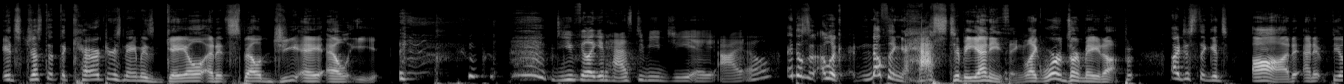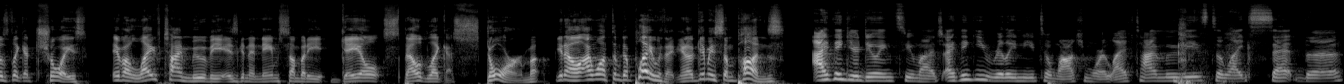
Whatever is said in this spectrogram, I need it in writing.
It's just that the character's name is Gale and it's spelled G A L E. Do you feel like it has to be G A I L? It doesn't look. Nothing has to be anything. Like words are made up. I just think it's odd, and it feels like a choice. If a lifetime movie is gonna name somebody Gale spelled like a storm, you know, I want them to play with it. You know, give me some puns. I think you're doing too much. I think you really need to watch more Lifetime movies to like set the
